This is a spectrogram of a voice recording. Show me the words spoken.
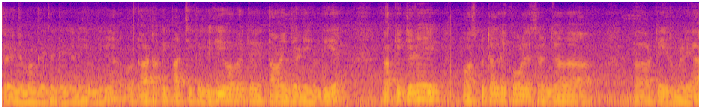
ਸਿਰਿੰਜ ਮੰਗੇ ਤੇ ਦੇ ਦੇਣੀ ਹੁੰਦੀ ਹੈ ਉਹ ਡਾਕਟਰ ਦੀ ਪਰਚੀ ਤੇ ਲਿਖੀ ਹੋਵੇ ਤੇ ਤਾਂ ਹੀ ਦੇਣੀ ਹੁੰਦੀ ਹੈ। ਬਾਕੀ ਜਿਹੜੇ ਹਸਪੀਟਲ ਦੇ ਕੋਲ ਇਹ ਸਿਰਿੰਜਾਂ ਦਾ ਢੇਰ ਮਿਲਿਆ,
